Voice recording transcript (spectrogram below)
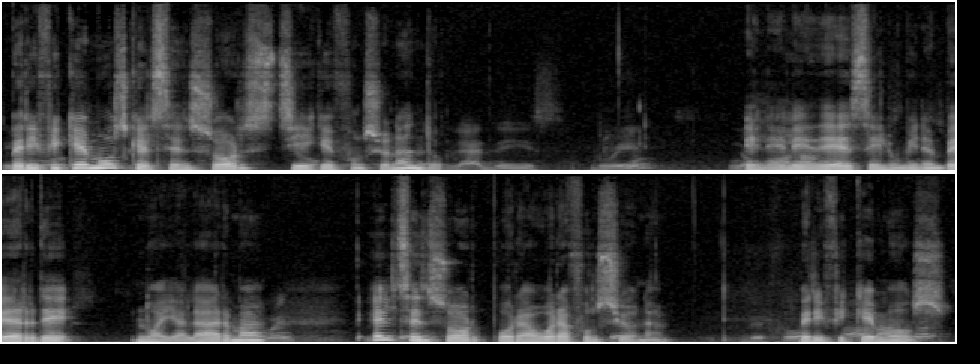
Verifiquemos que el sensor sigue funcionando. El LED se ilumina en verde, no hay alarma. El sensor por ahora funciona. Verifiquemos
